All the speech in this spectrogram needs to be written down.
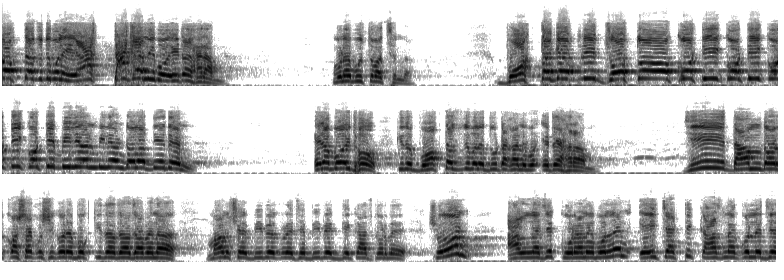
বক্তা যদি বলে, এক টাকা নিব, এটা হারাম। মনে বুঝতে পারছেন না? বক্তাকে আপনি যত কোটি কোটি কোটি কোটি বিলিয়ন বিলিয়ন ডলার দিয়ে দেন, এটা বৈধ। কিন্তু বক্তা যদি বলে, দু টাকা নেব, এটাই হারাম। যে দাম দর কষাকষি করে বক্তৃতা দেওয়া যাবে না, মানুষের বিবেক রয়েছে, বিবেক দিয়ে কাজ করবে। শুনুন, আল্লাহ যে কোরআনে বললেন, এই চারটি কাজ না করলে যে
